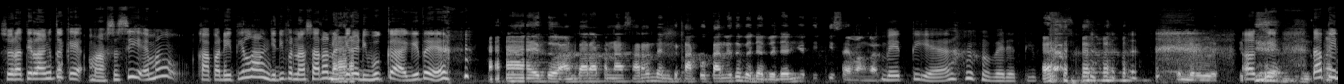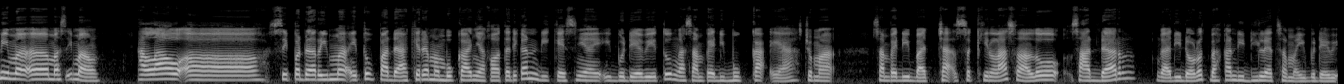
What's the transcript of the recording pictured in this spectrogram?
Surat tilang itu kayak masa sih emang kapan ditilang? Jadi penasaran Nah. akhirnya dibuka gitu ya. Nah itu antara penasaran dan ketakutan itu beda-bedanya tipis emang kan. Betty ya, beda tipis. Oke, tapi nih eh, Mas Imal, kalau eh, si penerima itu pada akhirnya membukanya, kalau tadi kan di case-nya Ibu Dewi itu nggak sampai dibuka ya, cuma sampai dibaca sekilas lalu sadar nggak di-download bahkan di-delete sama Ibu Dewi.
